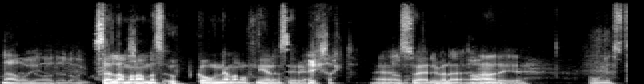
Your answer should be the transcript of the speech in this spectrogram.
nära att göra det. Eller har gjort Sällan det. man andas uppgång när man åkt ner en serie. Exakt. Eh, Så är det väl. Ja, det är ångest.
